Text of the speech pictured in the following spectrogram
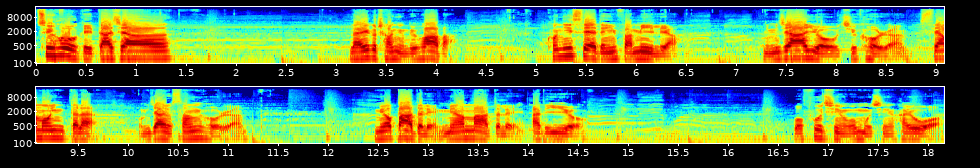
最后给大家来一个场景对话吧。Quanti siete in famiglia？你们家有几口人？Siamo in tre。我们家有三口人。Mio padre, mia madre ed io。我父亲、我母亲还有我。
